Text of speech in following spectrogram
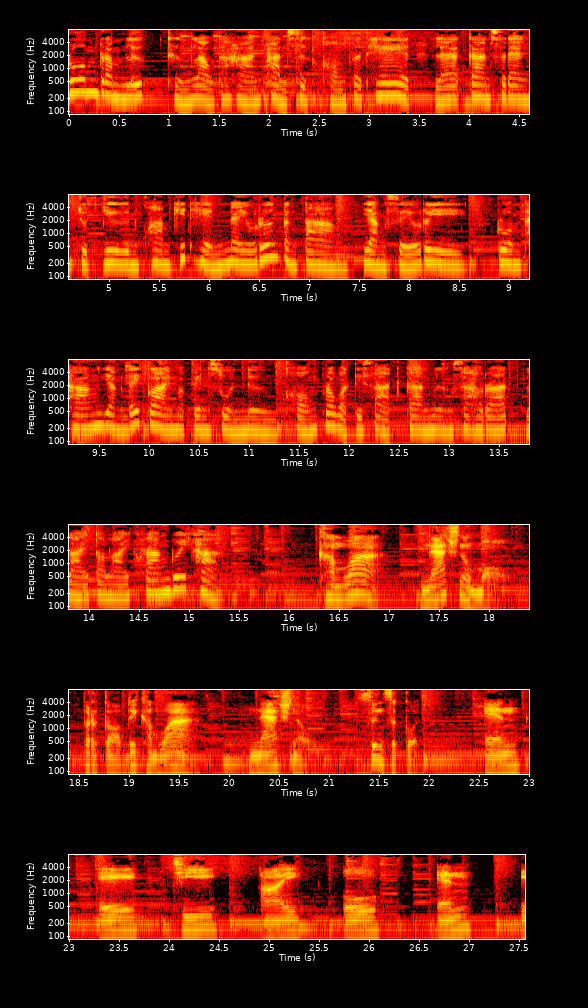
ร่วมรำลึกถึงเหล่าทหารผ่านศึกของประเทศ และการแสดงจุดยืนความคิดเห็นในเรื่องต่างๆ อย่างเสรี รวมทั้งยังได้กลายมาเป็นส่วนหนึ่งของประวัติศาสตร์การเมืองสหรัฐหลายต่อหลายครั้งด้วยค่ะคำว่า national mall ประกอบด้วยคำว่า national ซึ่งสะกด N A T I O N A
